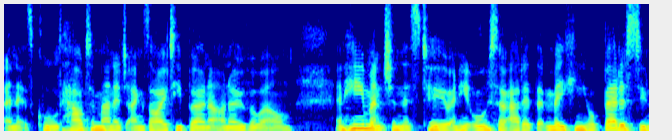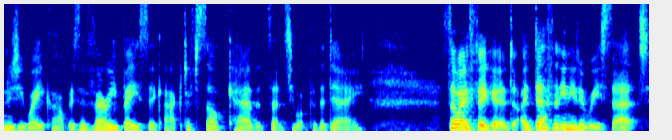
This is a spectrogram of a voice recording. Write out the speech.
and it's called How to Manage Anxiety, Burnout, and Overwhelm. And he mentioned this too, and he also added that making your bed as soon as you wake up is a very basic act of self care that sets you up for the day. So I figured I definitely need a reset.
